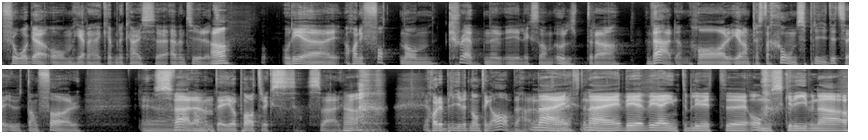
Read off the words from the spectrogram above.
fråga om hela det här Kebnekaise-äventyret. Ja. Och det är, har ni fått någon cred nu i liksom ultravärlden? Har er prestation spridit sig utanför eh, Sfären. Ja, men dig och Patriks sfär? ja. Har det blivit någonting av det här? så här Nej, nej, vi, vi har inte blivit eh, omskrivna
